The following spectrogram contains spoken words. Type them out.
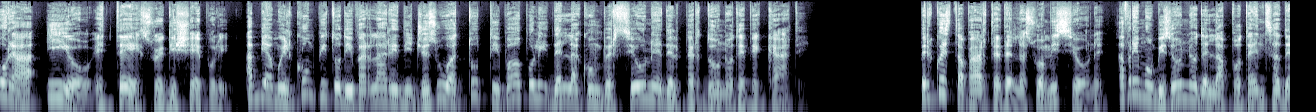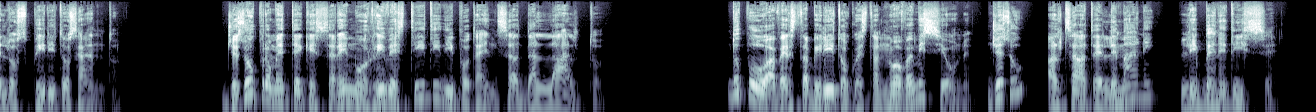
Ora io e te, suoi discepoli, abbiamo il compito di parlare di Gesù a tutti i popoli della conversione e del perdono dei peccati. Per questa parte della sua missione avremo bisogno della potenza dello Spirito Santo. Gesù promette che saremo rivestiti di potenza dall'alto. Dopo aver stabilito questa nuova missione, Gesù, alzate le mani, li benedisse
